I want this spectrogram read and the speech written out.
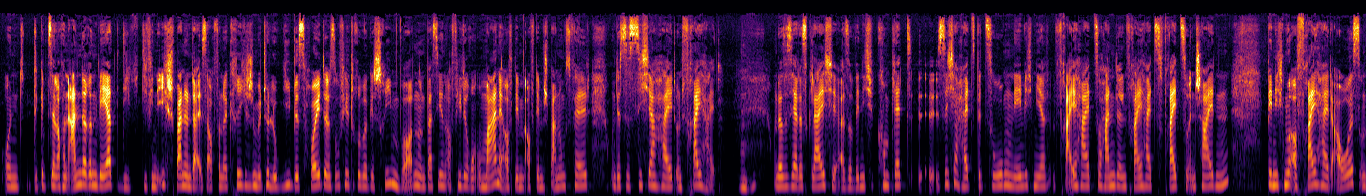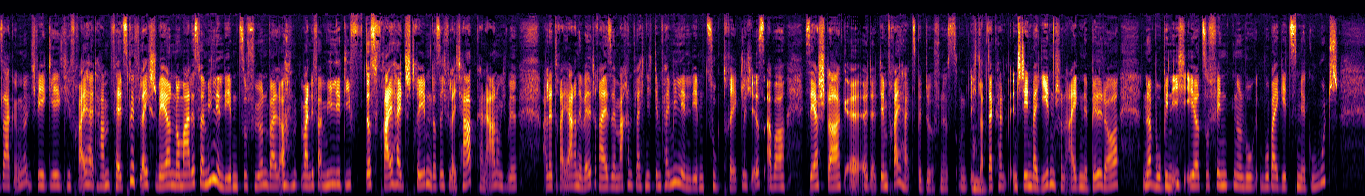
Und da gibt es ja noch einen anderen Wert, die, die finde ich spannend. Da ist auch von der griechischen Mythologie bis heute so viel drüber geschrieben worden und basieren auch viele Romane auf dem, auf dem Spannungsfeld. Und das ist Sicherheit und Freiheit. Mhm. Und das ist ja das Gleiche. Also wenn ich komplett äh, sicherheitsbezogen nehme ich mir Freiheit zu handeln, freiheitsfrei zu entscheiden, bin ich nur auf Freiheit aus und sage, hm, ich will die Freiheit haben, fällt es mir vielleicht schwer, ein normales Familienleben zu führen, weil meine Familie die, das Freiheitsstreben, das ich vielleicht habe, keine Ahnung, ich will alle drei Jahre eine Weltreise machen, vielleicht nicht dem Familienleben zuträglich ist, aber sehr stark äh, äh dem Freiheitsbedürfnis. Und ich glaube, mhm. da kann, entstehen bei jedem schon eigene Bilder. Ne? Wo bin ich eher zu finden und wo, wobei geht es mir gut?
